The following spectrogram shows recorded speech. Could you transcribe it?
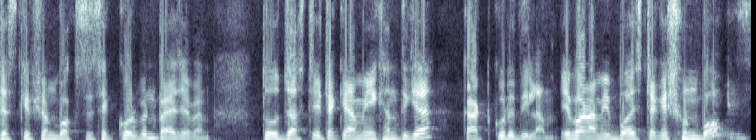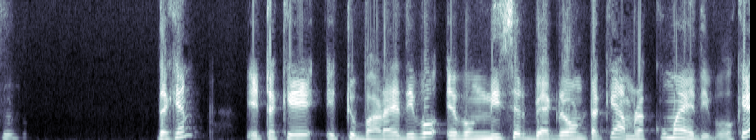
ডেসক্রিপশন বক্সে চেক করবেন, পেয়ে যাবেন। তো জাস্ট এটাকে আমি এখান থেকে কাট করে দিলাম। এবার আমি ভয়েসটাকে শুনব। দেখেন, এটাকে একটু বাড়ায় দিব এবং নিচের ব্যাকগ্রাউন্ডটাকে আমরা কমায় দিব ওকে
